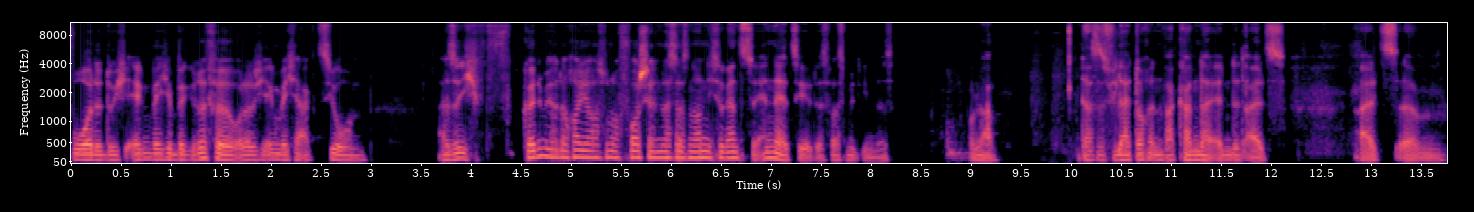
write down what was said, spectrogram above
wurde durch irgendwelche Begriffe oder durch irgendwelche Aktionen. Also ich könnte mir doch auch noch vorstellen, dass das noch nicht so ganz zu Ende erzählt ist, was mit ihm ist. Oder dass es vielleicht doch in Wakanda endet als, als ähm,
